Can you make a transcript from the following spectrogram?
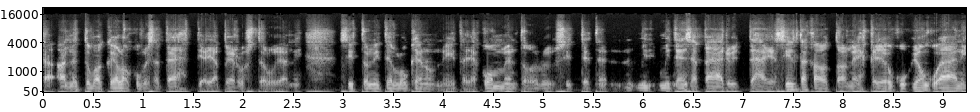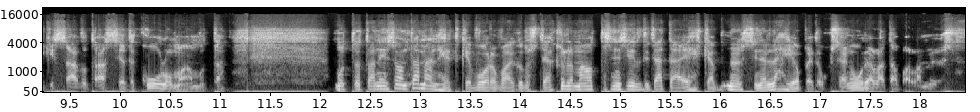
ja annettu vaikka elokuvissa tähtiä ja perusteluja, niin sitten on itse lukenut niitä ja kommentoinut sitten, että miten sä päädyit tähän ja siltä kautta on ehkä joku, jonkun äänikin saatu taas sieltä kuulumaan, mutta mutta tota, niin se on tämän hetken vuorovaikutusta ja kyllä mä ottaisin silti tätä ehkä myös sinne lähiopetukseen uudella tavalla myös.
